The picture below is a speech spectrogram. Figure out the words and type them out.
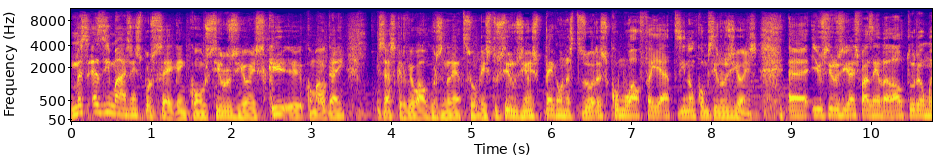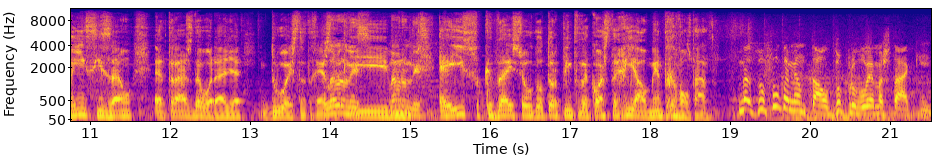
Mas as imagens prosseguem com os cirurgiões que, eh, como alguém já escreveu alguns na net sobre isto, os cirurgiões pegam nas tesouras como alfaiates e não como cirurgiões. Eh, e os cirurgiões fazem a dada altura uma incisão atrás da orelha do extraterrestre. Lembro-me disso, E, lembro-me disso. É isso que deixa o Dr. Pinto da Costa realmente revoltado. Mas o fundamental do problema está aqui.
